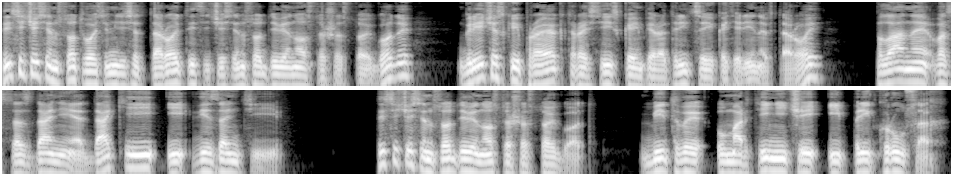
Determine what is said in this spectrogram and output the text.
1782-1796 годы греческий проект российской императрицы Екатерины II «Планы воссоздания Дакии и Византии». 1796 год. Битвы у Мартиничей и при Крусах.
